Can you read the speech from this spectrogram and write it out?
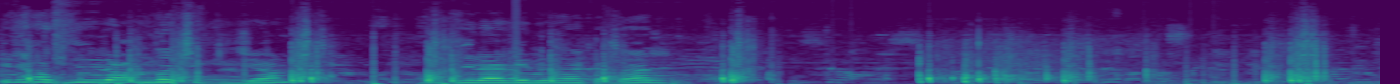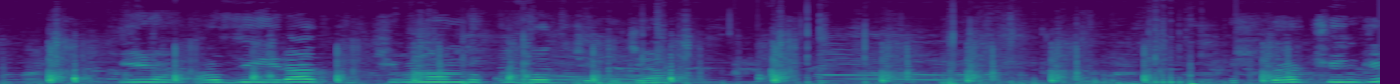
1 Haziran'da çekeceğim. Haziran gelene kadar. 1 Haziran 2019'da çekeceğim. İşte çünkü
